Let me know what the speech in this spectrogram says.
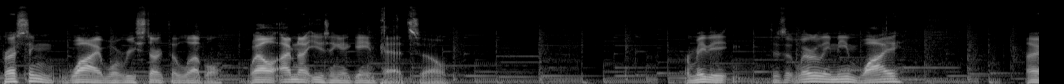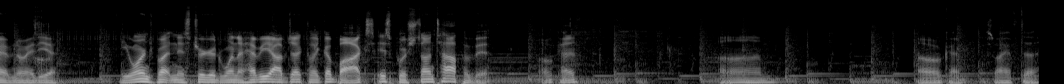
Pressing Y will restart the level. Well, I'm not using a gamepad, so... Or maybe, does it literally mean Y? I have no idea. The orange button is triggered when a heavy object like a box is pushed on top of it. Okay. Um. Oh, okay. So I have to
